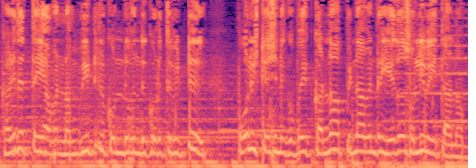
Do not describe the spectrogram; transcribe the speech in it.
கடிதத்தை அவன் நம் வீட்டில் கொண்டு வந்து கொடுத்துவிட்டு போலீஸ் ஸ்டேஷனுக்கு போய் கண்ணா பின்னாவென்று ஏதோ சொல்லி வைத்தானாம்.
